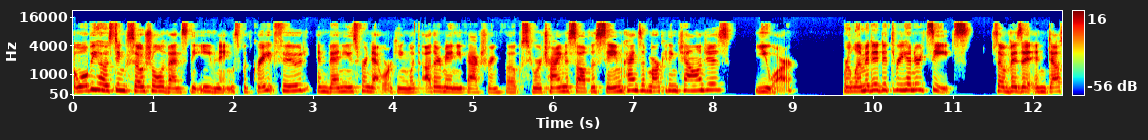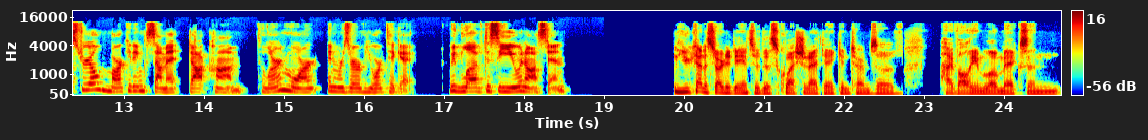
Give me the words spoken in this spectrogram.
but we'll be hosting social events in the evenings with great food and venues for networking with other manufacturing folks who are trying to solve the same kinds of marketing challenges you are. We're limited to 300 seats, so visit industrialmarketingsummit.com to learn more and reserve your ticket. We'd love to see you in Austin. You kind of started to answer this question, I think, in terms of high volume, low mix, and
